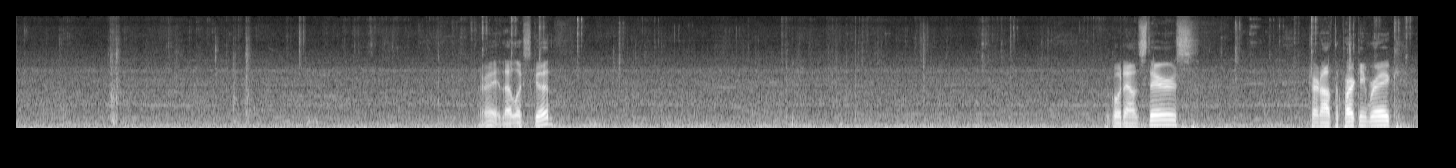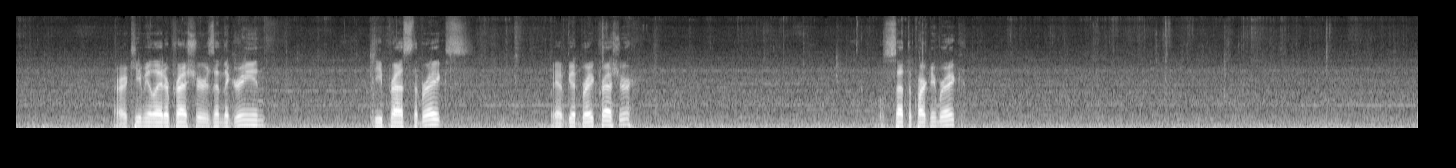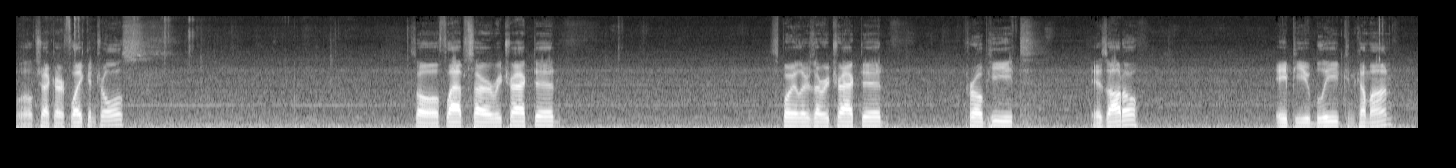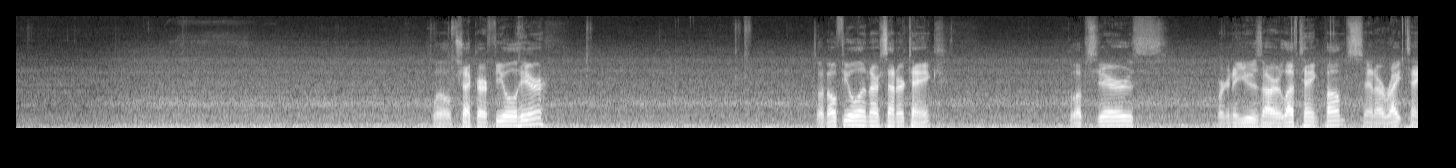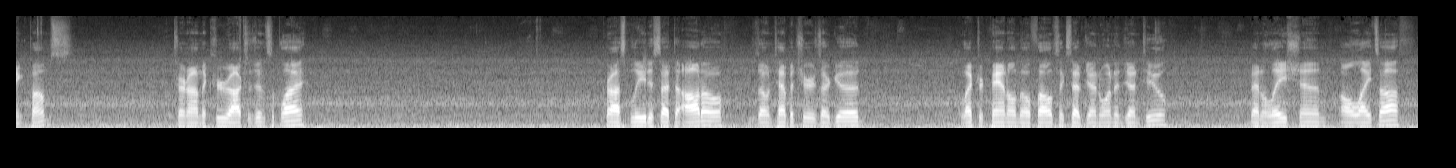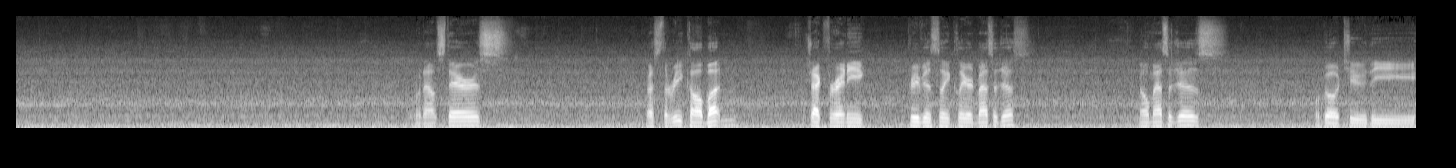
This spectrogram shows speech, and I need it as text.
Alright, that looks good. We'll go downstairs, turn off the parking brake. Our accumulator pressure is in the green depress the brakes. We have good brake pressure. We'll set the parking brake. We'll check our flight controls. So flaps are retracted. Spoilers are retracted. Probe heat is auto. APU bleed can come on. We'll check our fuel here. So no fuel in our center tank. Go upstairs. We're going to use our left tank pumps and our right tank pumps. We'll turn on the crew oxygen supply. Cross bleed is set to auto. Zone temperatures are good. Electric panel, no faults except Gen 1 and Gen 2. Ventilation, all lights off. Go downstairs. Press the recall button. Check for any previously cleared messages. No messages. We'll go to the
